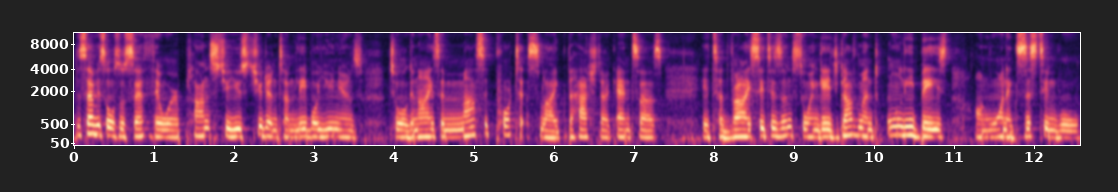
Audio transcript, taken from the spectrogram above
The service also said there were plans to use student and labor unions to organize a massive protest like the hashtag EndSARS. It advised citizens to engage government only based on one existing rule.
